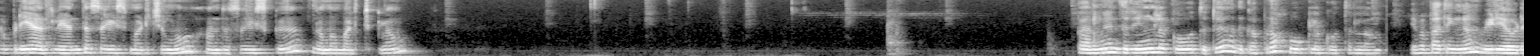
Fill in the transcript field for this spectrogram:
அப்படியே அதில் எந்த சைஸ் மடித்தோமோ அந்த சைஸ்க்கு நம்ம மடிச்சுக்கலாம். பாருங்கள் இந்த ரிங்கில் கோத்துட்டு அதுக்கப்புறம் ஹூக்கில் கோத்துடலாம். இப்போ பார்த்தீங்கன்னா வீடியோவோட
